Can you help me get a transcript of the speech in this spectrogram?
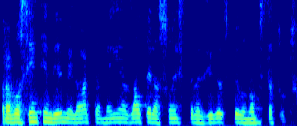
para você entender melhor também as alterações trazidas pelo novo estatuto.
